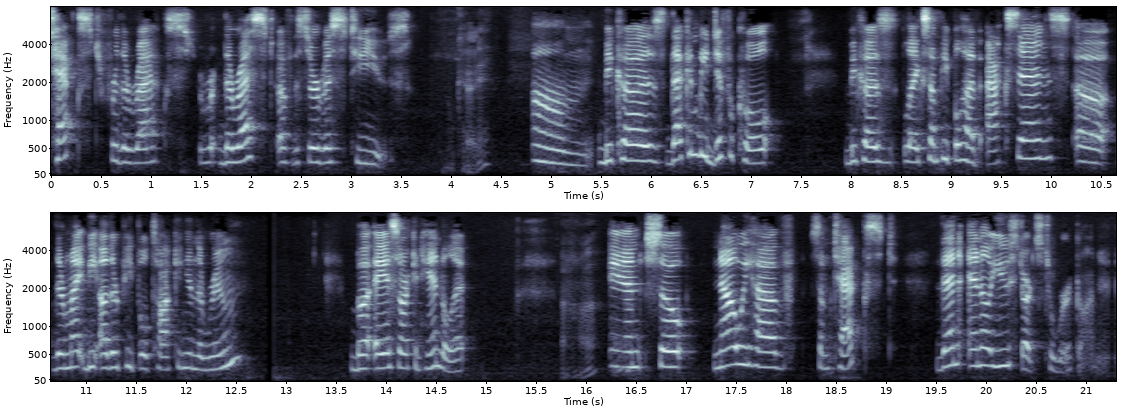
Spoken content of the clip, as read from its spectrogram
text for the rest the rest of the service to use. Okay. Um, because that can be difficult because like some people have accents, uh, there might be other people talking in the room, but ASR can handle it. Uh-huh. And so now we have some text. Then NLU starts to work on it.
